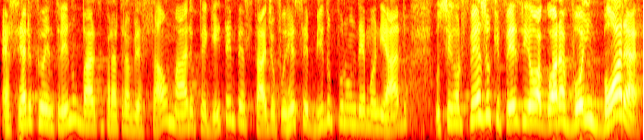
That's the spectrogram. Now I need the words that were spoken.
É sério que eu entrei no barco para atravessar o mar, eu peguei tempestade, eu fui recebido por um demoniado, o Senhor fez o que fez e eu agora vou embora.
